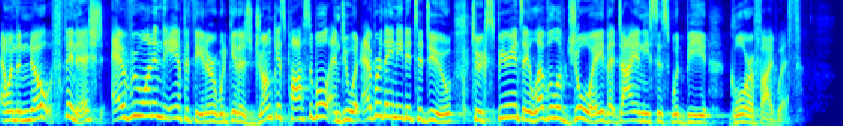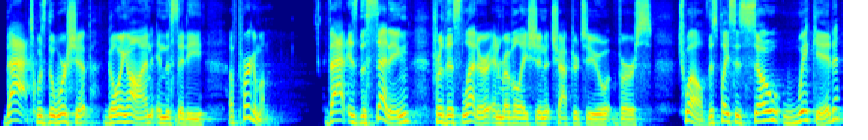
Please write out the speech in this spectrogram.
And when the note finished, everyone in the amphitheater would get as drunk as possible and do whatever they needed to do to experience a level of joy that Dionysus would be glorified with. That was the worship going on in the city of Pergamum. That is the setting for this letter in Revelation chapter 2, verse 12. This place is so wicked,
